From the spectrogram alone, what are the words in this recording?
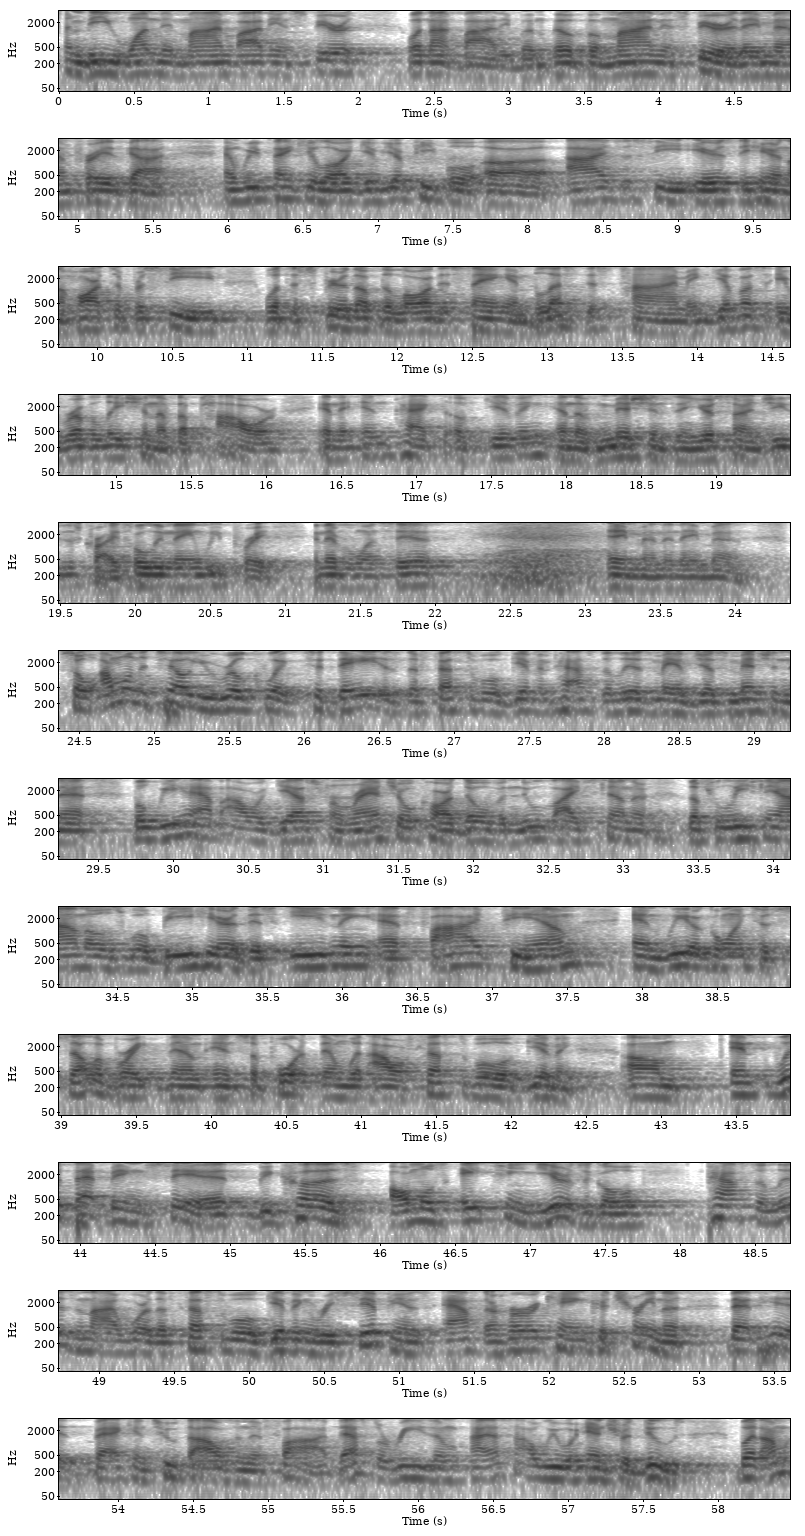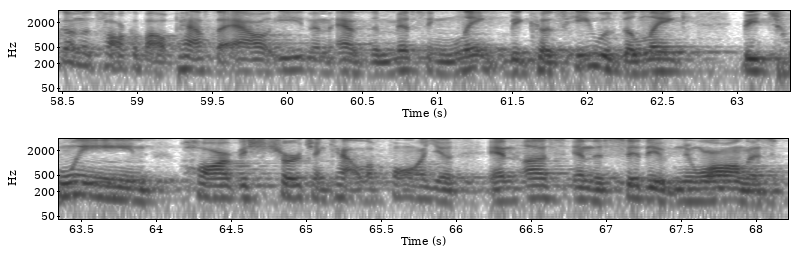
and be one in mind, body, and spirit well, not body, but, but mind and spirit. Amen. Praise God. And we thank you, Lord. Give your people uh, eyes to see, ears to hear, and the heart to perceive what the Spirit of the Lord is saying. And bless this time and give us a revelation of the power and the impact of giving and of missions in your Son, Jesus Christ. Holy name we pray. And everyone said, Amen. Amen and amen. So I want to tell you real quick today is the Festival of Giving. Pastor Liz may have just mentioned that, but we have our guests from Rancho Cordova New Life Center. The Felicianos will be here this evening at 5 p.m., and we are going to celebrate them and support them with our Festival of Giving. Um, and with that being said, because almost 18 years ago, Pastor Liz and I were the Festival Giving recipients after Hurricane Katrina that hit back in 2005. That's the reason, that's how we were introduced. But I'm going to talk about Pastor Al Eden as the missing link because he was the link between Harvest Church in California and us in the city of New Orleans.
